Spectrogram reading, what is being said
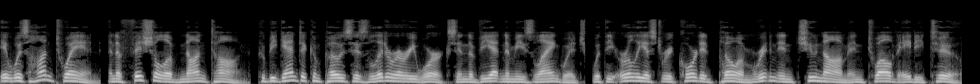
It was Han Thuyen, an official of Non Tong, who began to compose his literary works in the Vietnamese language, with the earliest recorded poem written in Chu Nam in 1282.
